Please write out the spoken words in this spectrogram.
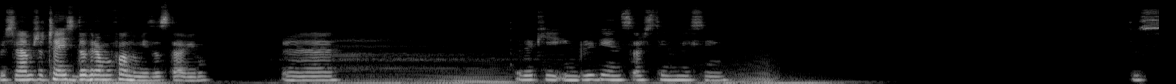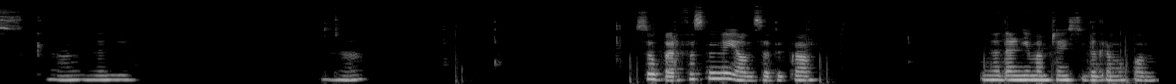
Myślałam, że część do gramofonu mi zostawił. Key ingredients are still missing. Discover menu. Aha. Super, fascynujące, tylko nadal nie mam części do gramofonu.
